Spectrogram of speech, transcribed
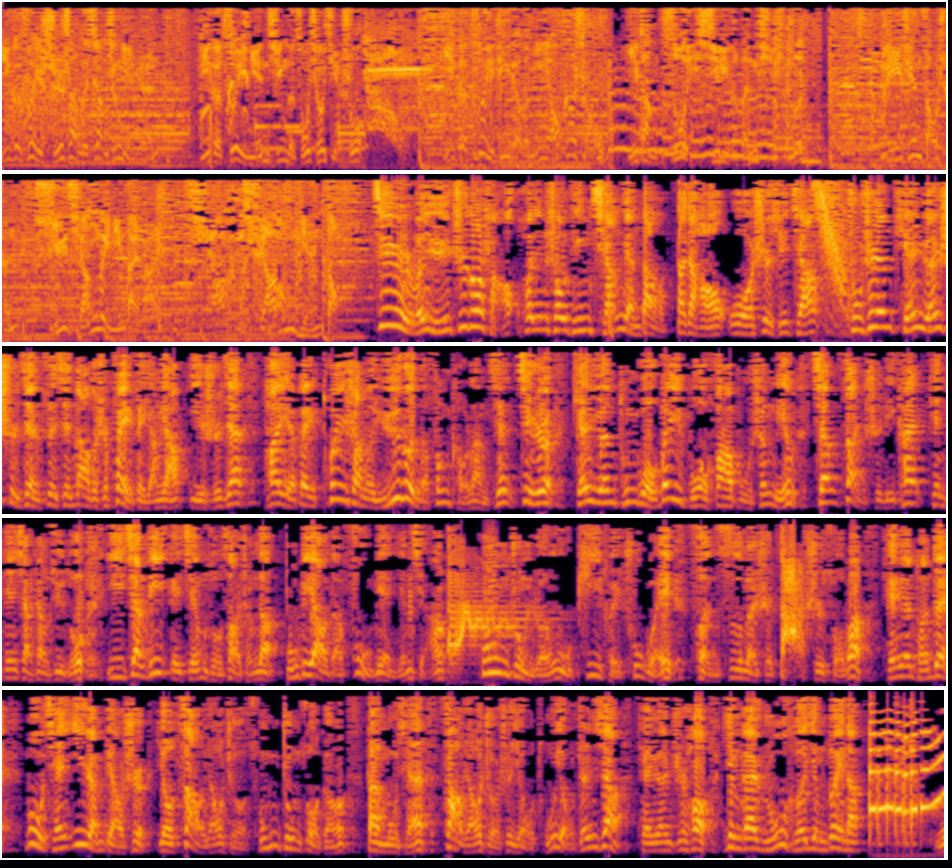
一个最时尚的相声演员，一个最年轻的足球解说，一个最低调的民谣歌手，一档最犀利的文体评论。每天早晨，徐强为您带来强强言道。今日文娱知多少？欢迎收听强言道。大家好，我是徐强。主持人田园事件最近闹的是沸沸扬扬，一时间他也被推上了舆论的风口浪尖。近日，田园通过微博发布声明，将暂时离开《天天向上》剧组，以降低给节目组造成的不必要的负面影响。公众人物劈腿出轨，粉丝们是大失所望。田园团队目前依然表示有造谣者从中作梗，但目前造谣者是有。图有真相，田园之后应该如何应对呢？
